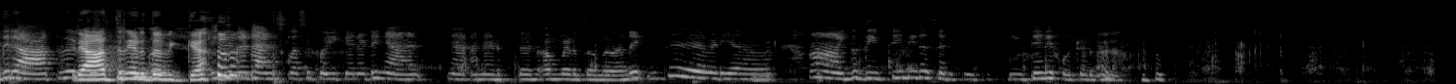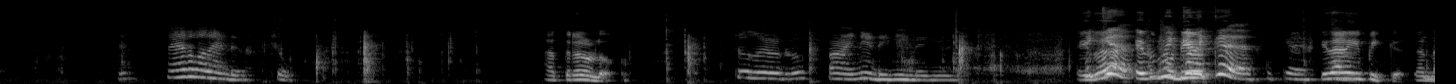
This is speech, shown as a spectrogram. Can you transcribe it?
ഇത് രാത്രി രാത്രി എടുത്ത പിക്ക ഇതിന്റെ ഡാൻസ് ക്ലാസ്സിൽ പോയി കഴിഞ്ഞിട്ട് ഞാൻ ഞാൻ എടുത്ത് അമ്മ എടുത്ത് തന്നതാണ്. ഇത് എവിടെയാ? ആ ഇത് ദീപ്തിന്റെ എടുത്ത് വെച്ച്. ദീപ്തിന്റെ ഫോട്ടോ എടുത്തത് വേറെ കുറെ ഉണ്ട്. അത്രേ ഉള്ളൂ. ഉള്ളൂ. ആ ഇനിയുണ്ട് ഇനിയുണ്ട് ഇനിയുണ്ട്. ഇത് ഇത് പുതിയ. ഇതാണ് ഈ പിക്ക് കണ്ട?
